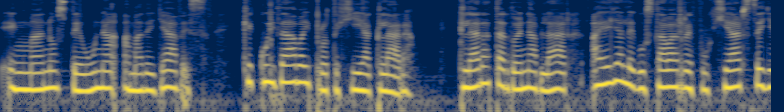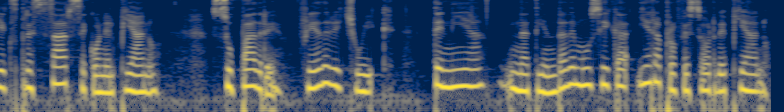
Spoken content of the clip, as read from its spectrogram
en manos de una ama de llaves, que cuidaba y protegía a Clara. Clara tardó en hablar, a ella le gustaba refugiarse y expresarse con el piano. Su padre, Friedrich Wick, tenía una tienda de música y era profesor de piano.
